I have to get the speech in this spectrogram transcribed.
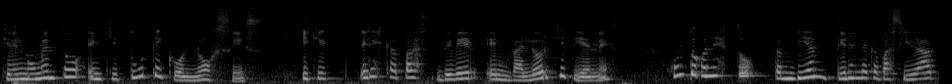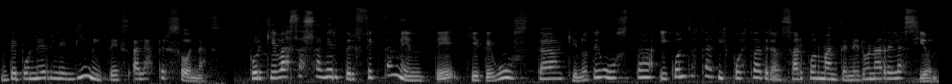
que en el momento en que tú te conoces y que eres capaz de ver el valor que tienes, junto con esto también tienes la capacidad de ponerle límites a las personas. Porque vas a saber perfectamente qué te gusta, qué no te gusta y cuánto estás dispuesto a transar por mantener una relación.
